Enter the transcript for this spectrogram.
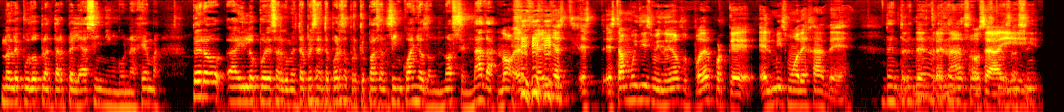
no le pudo plantar pelea sin ninguna gema. Pero ahí lo puedes argumentar precisamente por eso, porque pasan cinco años donde no hacen nada. No, es que ahí es- es- está muy disminuido su poder porque él mismo deja de, de entrenar. de O sea, cosas, ahí sí.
